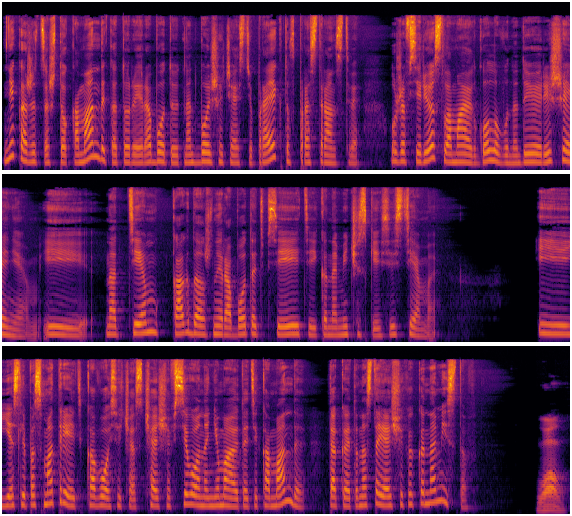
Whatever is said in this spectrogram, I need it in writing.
Мне кажется, что команды, которые работают над большей частью проекта в пространстве, уже всерьез ломают голову над ее решением и над тем, как должны работать все эти экономические системы. И если посмотреть, кого сейчас чаще всего нанимают эти команды, так это настоящих экономистов. Вау,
